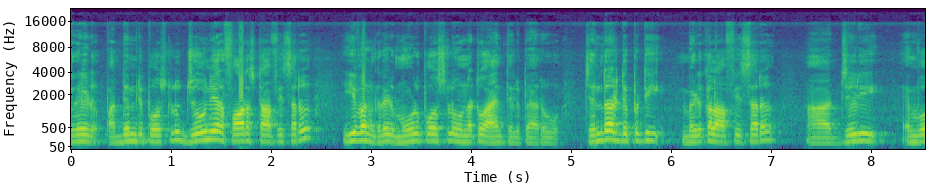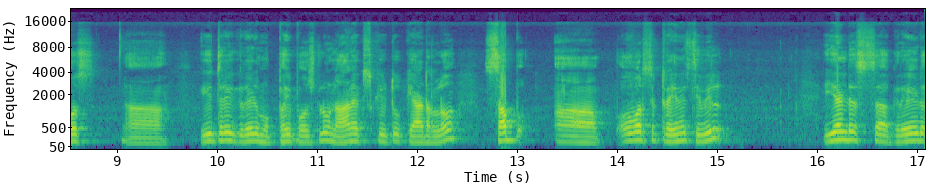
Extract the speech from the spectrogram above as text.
grade పద్దెనిమిది పోస్టులు junior forest officer E one grade మూడు పోస్టులు ఉన్నట్టు ఆయన తెలిపారు. General deputy medical officer GD MOs E three grade ముప్పై పోస్టులు నాన్ ఎగ్జిక్యూటివ్ క్యాడర్లో sub overseers training civil E and S grade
